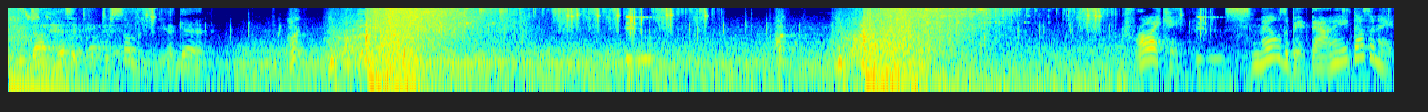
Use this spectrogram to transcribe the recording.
Then do not hesitate to summon me again. Crikey. Smells a bit down here, doesn't it?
